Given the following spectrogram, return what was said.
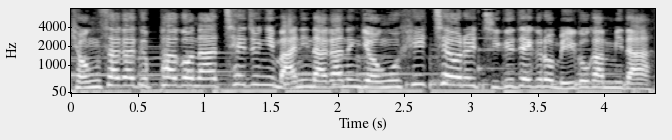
경사가 급하거나 체중이 많이 나가는 경우 휠체어를 지그재그로 밀고 갑니다.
